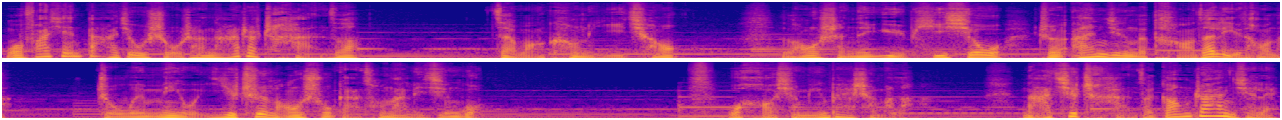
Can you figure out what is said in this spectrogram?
我发现大舅手上拿着铲子，再往坑里一瞧，老沈的玉貔貅正安静地躺在里头呢，周围没有一只老鼠敢从那里经过。我好像明白什么了，拿起铲子刚站起来，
